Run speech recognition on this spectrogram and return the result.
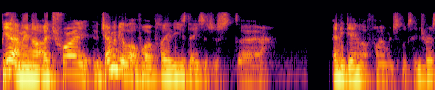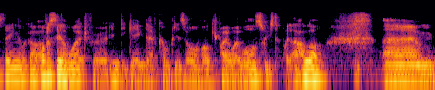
but yeah, I mean, I, I, try generally a lot of what I play these days is just uh, any game that I find which looks interesting. Like obviously, I worked for indie game dev companies all of Occupy White Walls, so I used to play that a lot. Um,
